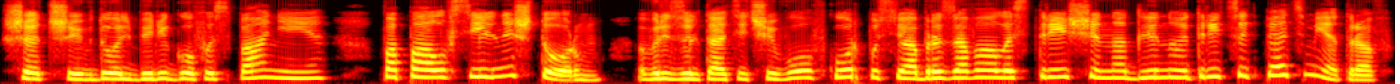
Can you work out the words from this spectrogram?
шедший вдоль берегов Испании, попал в сильный шторм, в результате чего в корпусе образовалась трещина длиной 35 метров.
